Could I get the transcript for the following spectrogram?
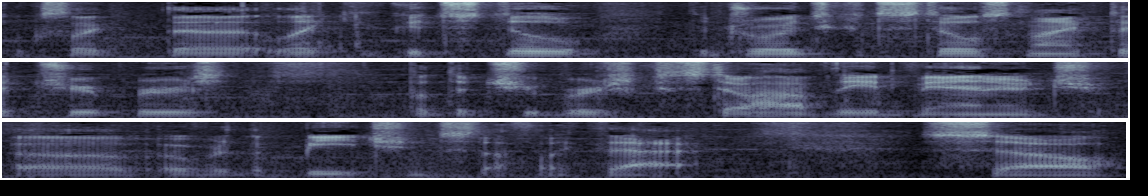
Looks like the like you could still the droids could still snipe the troopers, but the troopers still have the advantage of over the beach and stuff like that. So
